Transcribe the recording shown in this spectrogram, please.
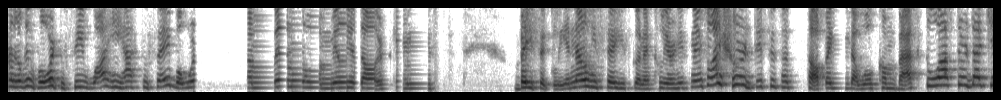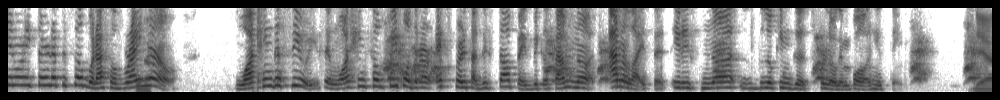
I'm looking forward to see what he has to say, but we're a a million dollars basically. And now he said he's going to clear his name. So I'm sure this is a topic that we'll come back to after that January 3rd episode. But as of right yeah. now, watching the series and watching some people that are experts at this topic, because I'm not analyze it, it is not looking good for Logan Paul and his team. Yeah.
